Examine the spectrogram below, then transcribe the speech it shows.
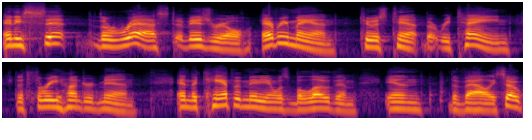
and he sent the rest of Israel, every man to his tent, but retained the 300 men. And the camp of Midian was below them in the valley. So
